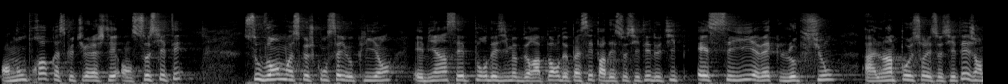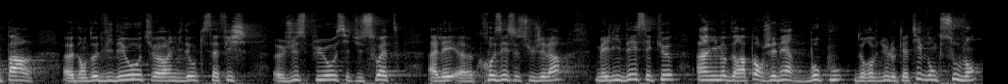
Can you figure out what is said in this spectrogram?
en nom propre? Est-ce que tu vas l'acheter en société? Souvent, moi, ce que je conseille aux clients, eh c'est pour des immeubles de rapport de passer par des sociétés de type SCI avec l'option à l'impôt sur les sociétés. J'en parle euh, dans d'autres vidéos. Tu vas avoir une vidéo qui s'affiche euh, juste plus haut si tu souhaites aller euh, creuser ce sujet-là. Mais l'idée, c'est qu'un immeuble de rapport génère beaucoup de revenus locatifs. Donc souvent,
